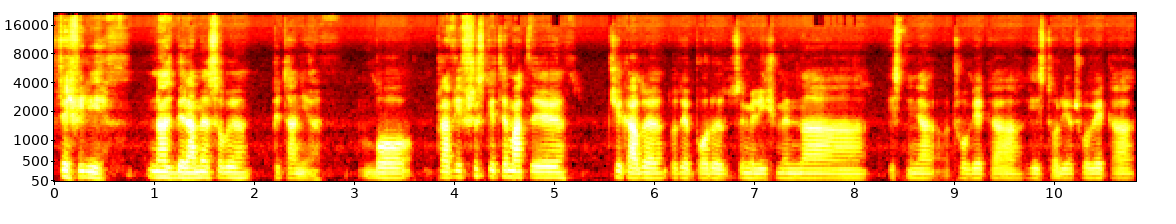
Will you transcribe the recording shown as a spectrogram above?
W tej chwili nazbieramy sobie pytania, bo prawie wszystkie tematy ciekawe do tej pory, co mieliśmy na istnienia człowieka, historię człowieka,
